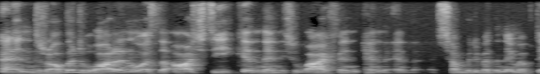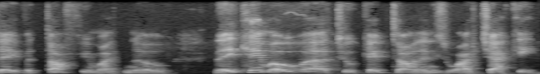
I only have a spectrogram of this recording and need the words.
And Robert Warren was the archdeacon and his wife and, and, and somebody by the name of David Tuff, you might know. They came over to Cape Town and his wife Jackie.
